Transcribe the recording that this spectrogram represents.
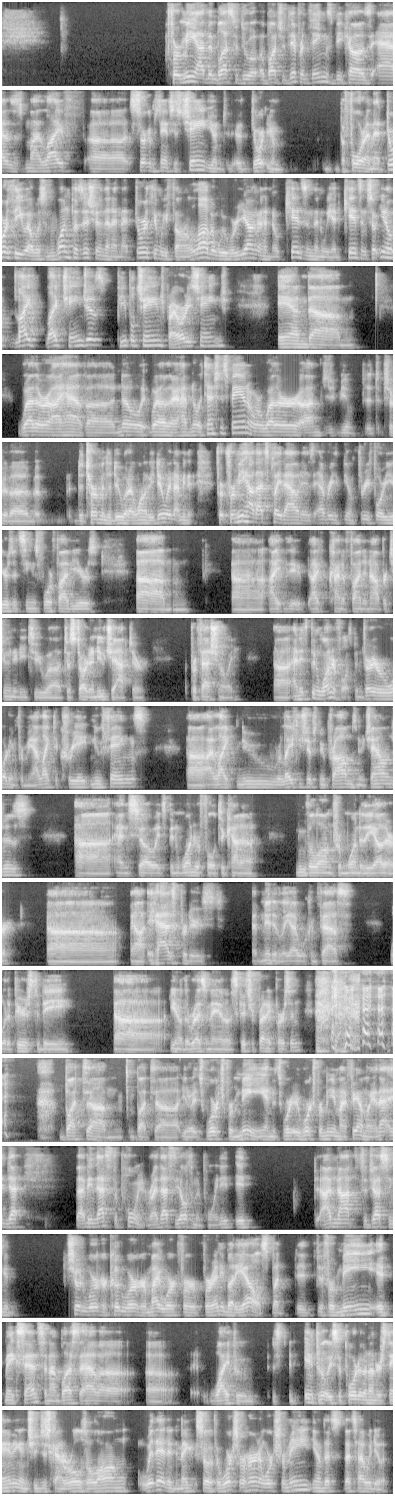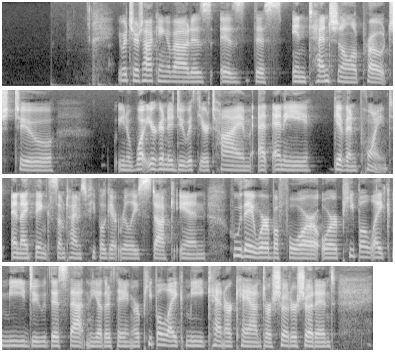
for me, I've been blessed to do a, bunch of different things because as my life uh, circumstances change, you know, you know, before I met Dorothy, I was in one position, and then I met Dorothy, and we fell in love, and we were young and had no kids, and then we had kids, and so you know, life life changes, people change, priorities change, and um, whether I have uh, no whether I have no attention span or whether I'm you know, sort of a, uh, determined to do what I want to be doing. I mean, for, for me, how that's played out is every you know three four years, it seems four or five years. Um, uh, I, I kind of find an opportunity to uh, to start a new chapter professionally, uh, and it's been wonderful. It's been very rewarding for me. I like to create new things. Uh, I like new relationships, new problems, new challenges, uh, and so it's been wonderful to kind of move along from one to the other. Uh, it has produced, admittedly, I will confess, what appears to be, you know, the resume of a schizophrenic person. but um, but uh, you know, it's worked for me, and it's it worked for me and my family, and that, and that I mean, that's the point, right? That's the ultimate point. It, it I'm not suggesting it should work or could work or might work for for anybody else, but it, for me, it makes sense, and I'm blessed to have a, a wife who infinitely supportive and understanding, and she just kind of rolls along with it and make so if it works for her and it works for me, you know, that's that's how we do it. What you're talking about is is this intentional approach to you know what you're going to do with your time at any given point. And I think sometimes people get really stuck in who they were before, or people like me do this, that, and the other thing, or people like me can or can't, or should or shouldn't.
